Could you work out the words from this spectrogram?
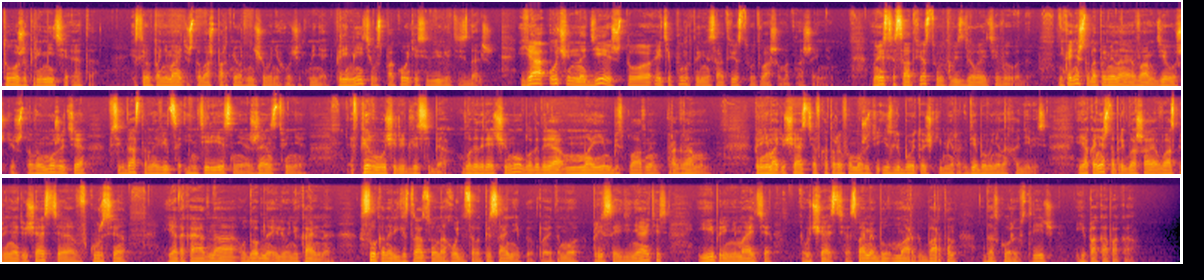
тоже примите это. Если вы понимаете, что ваш партнер ничего не хочет менять, примите, успокойтесь и двигайтесь дальше. Я очень надеюсь, что эти пункты не соответствуют вашим отношениям. Но если соответствуют, вы сделаете выводы. И, конечно, напоминаю вам, девушки, что вы можете всегда становиться интереснее, женственнее, в первую очередь для себя. Благодаря чему? Благодаря моим бесплатным программам. принимать участие в которых вы можете из любой точки мира, где бы вы ни находились. Я, конечно, приглашаю вас принять участие в курсе «Я такая одна, удобная или уникальная». Ссылка на регистрацию находится в описании, поэтому присоединяйтесь и принимайте участие. С вами был Марк Бартон. До скорых встреч и пока-пока.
